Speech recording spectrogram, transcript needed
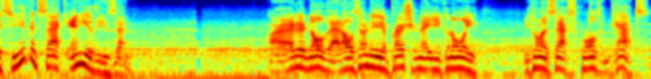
Okay, so you can sack any of these then. Alright, I didn't know that. I was under the impression that you can only you can only sack squirrels and cats.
